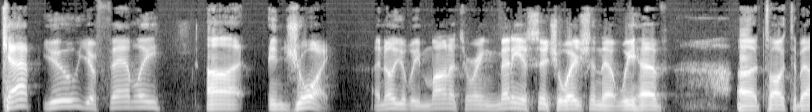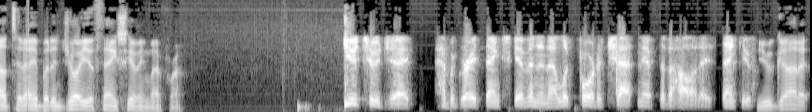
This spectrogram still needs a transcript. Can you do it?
Cap, you, your family, uh, enjoy. I know you'll be monitoring many a situation that we have uh, talked about today, but enjoy your Thanksgiving, my friend. You too, Jay have a great Thanksgiving, and I look forward to chatting after the holidays. Thank you. You got it.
